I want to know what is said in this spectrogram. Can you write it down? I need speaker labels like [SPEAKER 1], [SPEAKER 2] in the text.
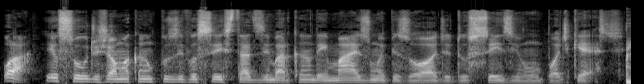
[SPEAKER 1] Olá, eu sou o Djalma Campos e você está desembarcando em mais um episódio do 6 e 1 Podcast.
